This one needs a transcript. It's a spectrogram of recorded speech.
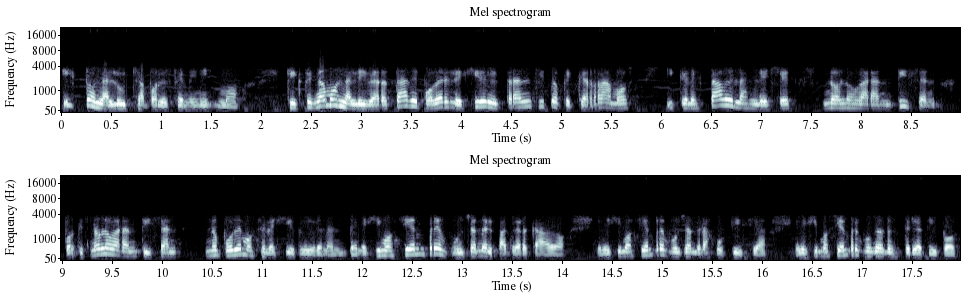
Esto es la lucha por el feminismo, que tengamos la libertad de poder elegir el tránsito que querramos y que el Estado y las leyes nos lo garanticen, porque si no lo garantizan, no podemos elegir libremente. Elegimos siempre en función del patriarcado, elegimos siempre en función de la justicia, elegimos siempre en función de los estereotipos.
